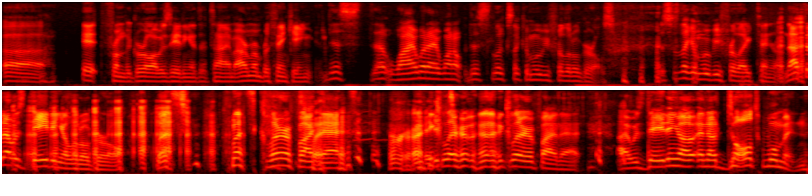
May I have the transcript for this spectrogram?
uh, it from the girl I was dating at the time, I remember thinking, this, that, why would I want to? This looks like a movie for little girls. this is like a movie for like ten year olds. Not that I was dating a little girl. Let's let's clarify that. Right. clar- clarify that. I was dating a, an adult woman,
